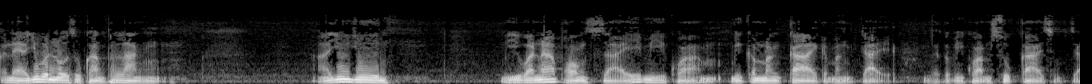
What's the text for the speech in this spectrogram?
ก็แนวอายุวโนสุขังพลัง อายุยืน มีวันหน้าผ่องใสมีความมีกำลังกายกำลังใจ แล้วก็มีความสุขกายสุขใจ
